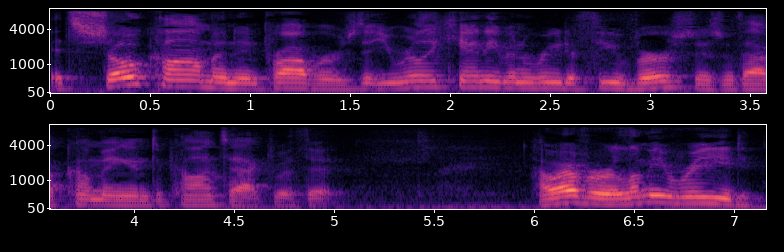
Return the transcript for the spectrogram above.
It's so common in Proverbs that you really can't even read a few verses without coming into contact with it. However, let me read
